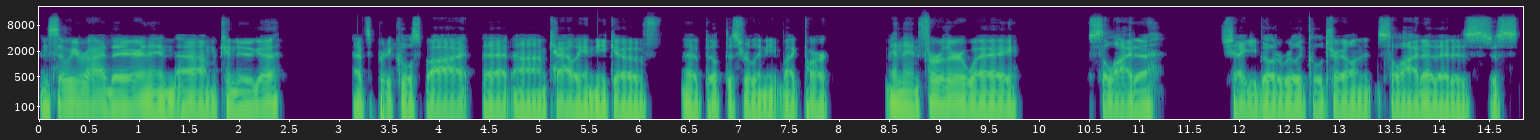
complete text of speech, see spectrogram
And so we ride there. And then um, Kanuga, that's a pretty cool spot that um, Callie and Nico have, have built this really neat bike park. And then further away, Salida. Shaggy built a really cool trail in Salida that is just,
